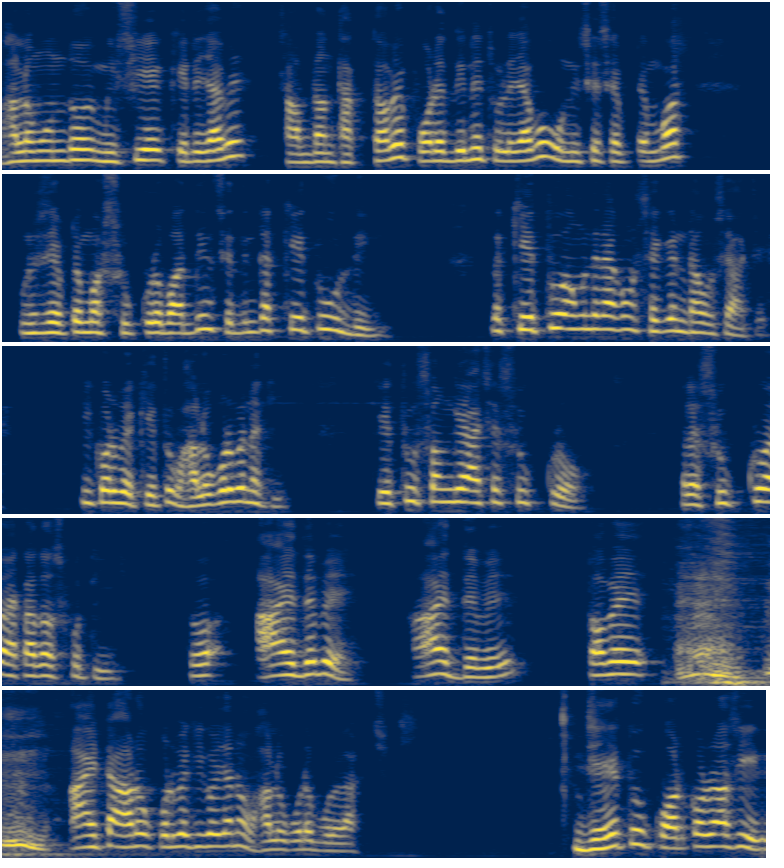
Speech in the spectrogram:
ভালো মন্দ মিশিয়ে কেটে যাবে। সাবধান থাকতে হবে। পরের দিনে চলে যাব, উনিশে সেপ্টেম্বর। উনিশে সেপ্টেম্বর শুক্রবার দিন, সেদিনটা কেতুর দিন। কেতু আমাদের এখন সেকেন্ড হাউসে আছে। কি করবে? কেতু ভালো করবে নাকি? কেতুর সঙ্গে আছে শুক্র। তাহলে শুক্র একাদশপতি। তো আয় দেবে? আয় দেবে। তবে আয়টা আরও করবে কি করে জানো? ভালো করে বলে রাখছি। যেহেতু কর্কট রাশির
